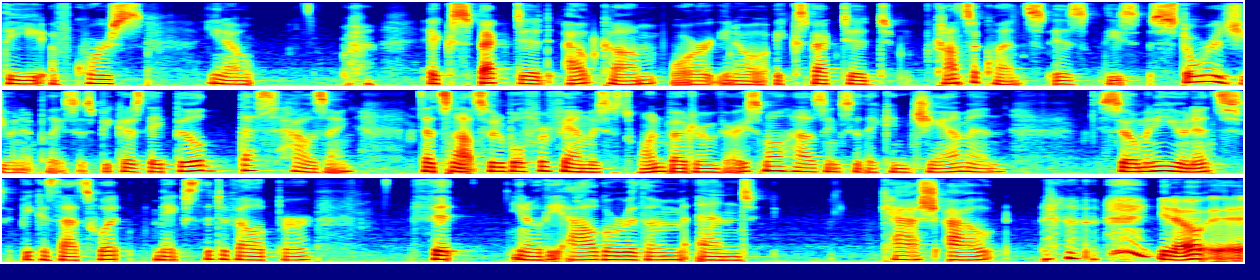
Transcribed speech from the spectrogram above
the, of course, you know, expected outcome or you know expected consequence is these storage unit places because they build this housing that's not suitable for families. It's one bedroom, very small housing, so they can jam in so many units because that's what makes the developer fit, you know, the algorithm and cash out, you know. Uh,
